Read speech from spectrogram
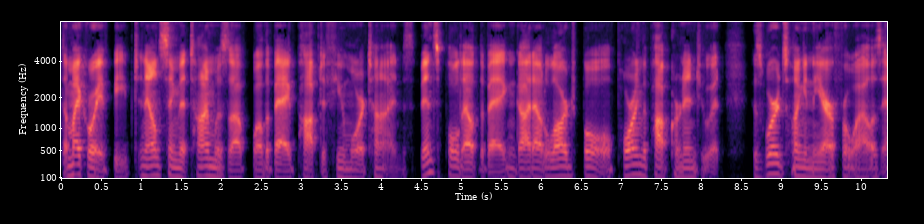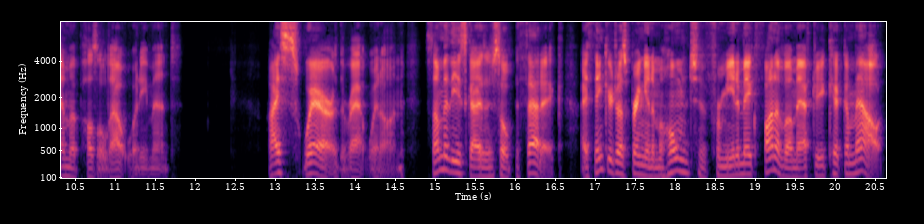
The microwave beeped, announcing that time was up while the bag popped a few more times. Vince pulled out the bag and got out a large bowl, pouring the popcorn into it. His words hung in the air for a while as Emma puzzled out what he meant. I swear, the rat went on, some of these guys are so pathetic. I think you're just bringing them home to, for me to make fun of them after you kick them out.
